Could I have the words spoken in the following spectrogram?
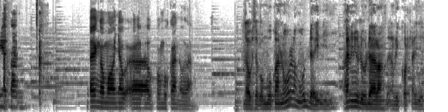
Iya tan. Eh nggak mau nyaw eh, pembukaan ulang. Nggak usah pembukaan ulang, udah ini. Kan ini udah udah langsung record aja.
